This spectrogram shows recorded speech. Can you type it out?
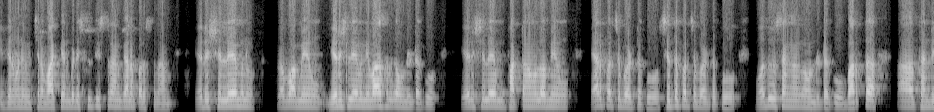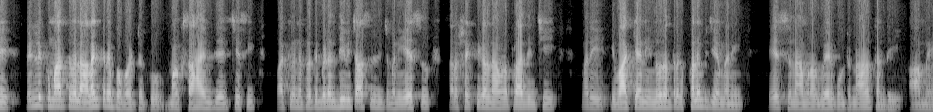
ఈ దినం ఇచ్చిన వాక్యాన్ని బట్టి స్థుతిస్తున్నాను కనపరుస్తున్నాం ఎరుషలేమును ప్రభా మేము ఎరుషలేము నివాసులుగా ఉండుటకు ఎరుషలేము పట్టణంలో మేము ఏర్పరచబడటకు సిద్ధపరచబడటకు వధువు సంఘంగా ఉండుటకు భర్త తండ్రి పెళ్ళి కుమార్తె వల్ల అలంకరింపబడటకు మాకు సహాయం చేసి వాక్యమైన ప్రతి బిడ్డను దీవించి ఆశీర్వదించమని యేసు సర్వశక్తి గల నామను ప్రార్థించి మరి ఈ వాక్యాన్ని నూరంతలకు ఫలింపు చేయమని యేసు నామను వేడుకుంటున్నాను తండ్రి. ఆమె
